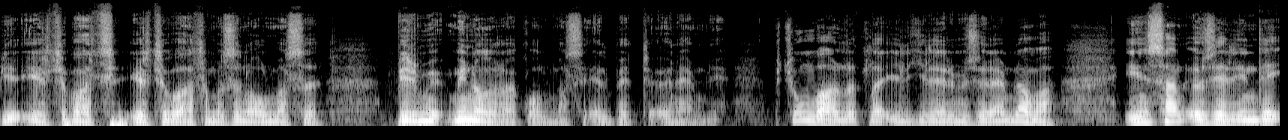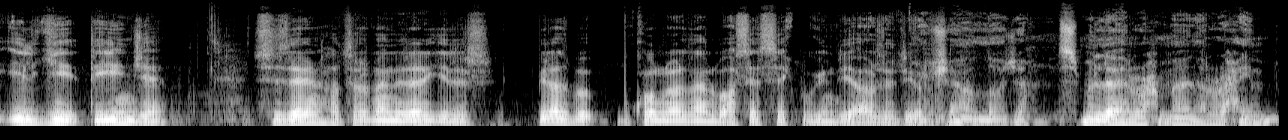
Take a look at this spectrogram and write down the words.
bir irtibat, irtibatımızın olması, bir mümin olarak olması elbette önemli. Bütün varlıkla ilgilerimiz önemli ama insan özelinde ilgi deyince sizlerin hatırına neler gelir? Biraz bu, bu konulardan bahsetsek bugün diye arzu ediyorum. İnşallah hocam. Bismillahirrahmanirrahim.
